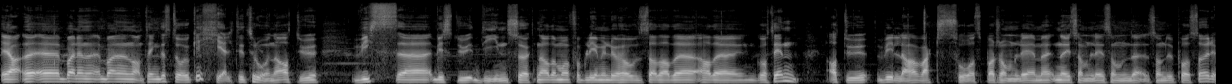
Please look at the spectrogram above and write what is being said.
Ja, bare en, annen ting. Det står jo ikke helt i troende at du, hvis, hvis du, din søknad om å få bli miljøhovedstad hadde, hadde gått inn, at du ville ha vært så sparsommelig, nøysommelig som, det, som du påstår.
